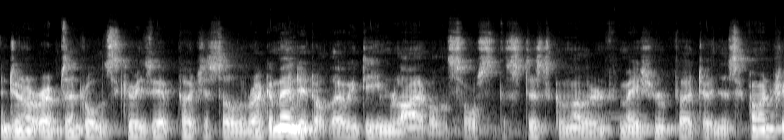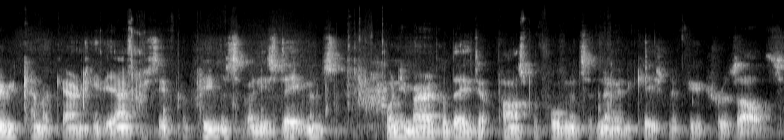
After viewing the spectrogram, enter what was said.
and do not represent all the securities we have purchased or recommended. Although we deem reliable the source of the statistical and other information referred to in this commentary, we cannot guarantee the accuracy and completeness of any statements or numerical data past performance is no indication of future results.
